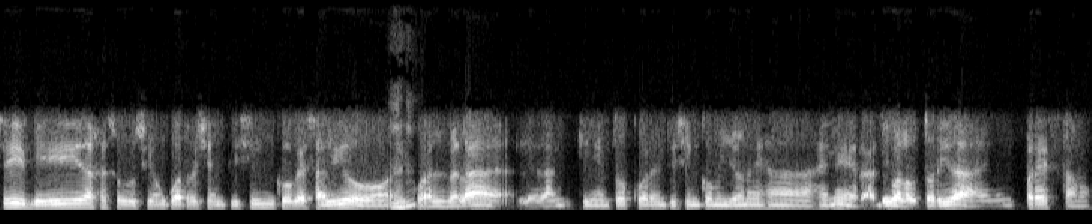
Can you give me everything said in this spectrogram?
Sí, vi la resolución 485 que salió, el Ujú. cual ¿verdad? le dan 545 millones a Genera, digo a la autoridad, en un préstamo.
